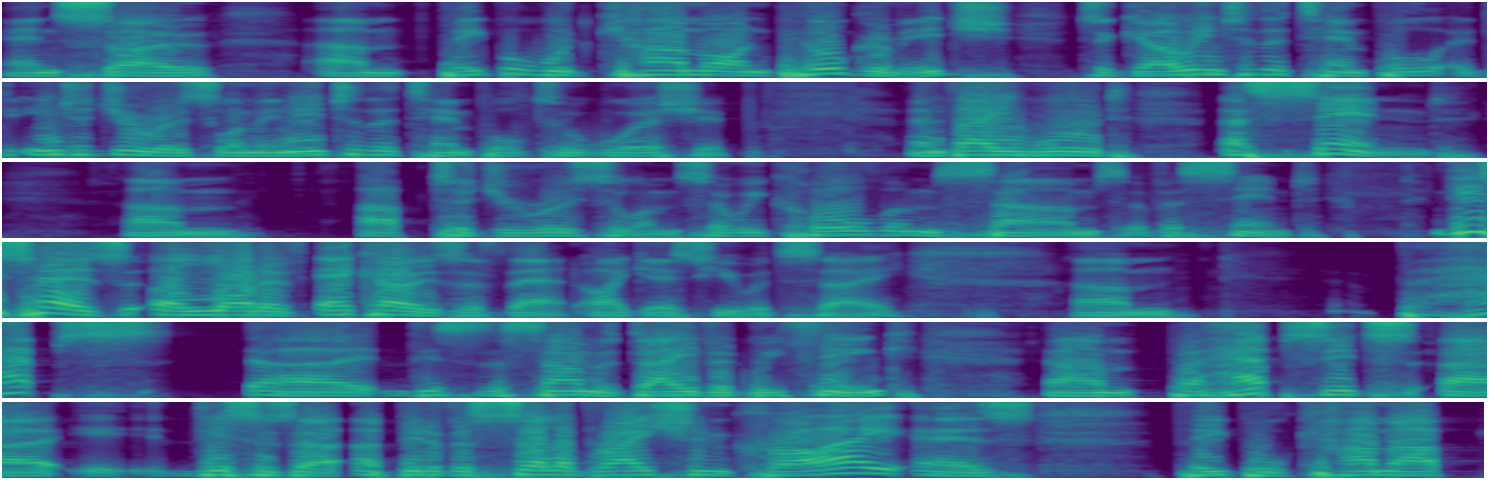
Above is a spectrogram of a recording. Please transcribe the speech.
And so um, people would come on pilgrimage to go into the temple, into Jerusalem, and into the temple to worship. And they would ascend um, up to Jerusalem. So we call them Psalms of Ascent. This has a lot of echoes of that, I guess you would say. Um, perhaps uh, this is a Psalm of David, we think. Um, perhaps it's uh, this is a, a, bit of a celebration cry as people come up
